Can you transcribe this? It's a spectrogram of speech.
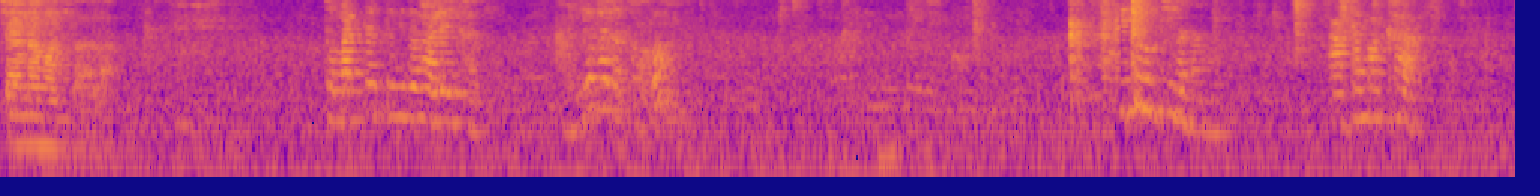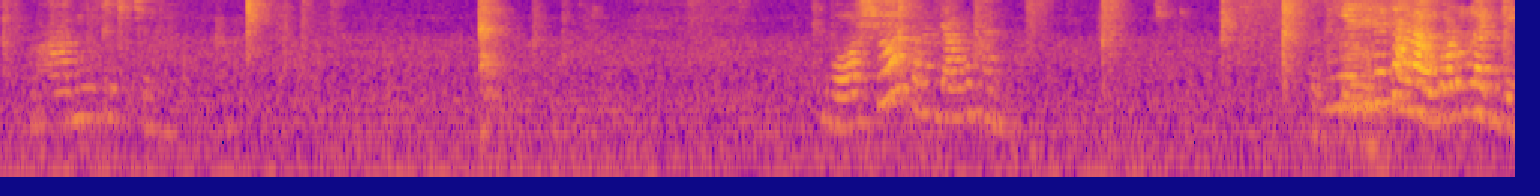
চানা মশলা তোমার তো তুমি তো ভালোই খাবে। আমিও ভালো খাব। তুই তো রুটি বানাবো। আটা মাখা। আমি তো রুটি বানাবো। বসো তখন যাব খান তুমি এসিটা চালাও গরম লাগছে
